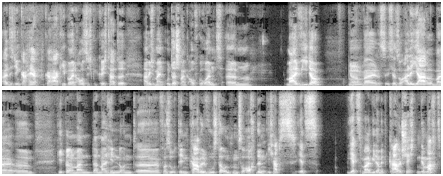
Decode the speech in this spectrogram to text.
als ich den KH-Keeper in Aussicht gekriegt hatte, habe ich meinen Unterschrank aufgeräumt. Ähm, mal wieder. Ja, weil das ist ja so alle Jahre mal, ähm, geht man dann mal hin und äh, versucht den Kabelwust da unten zu ordnen. Ich habe es jetzt, jetzt mal wieder mit Kabelschächten gemacht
